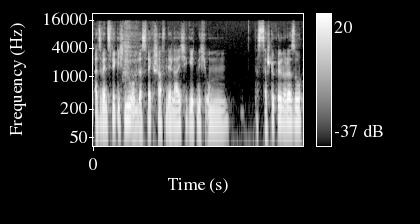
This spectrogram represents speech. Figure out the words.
Also wenn es wirklich nur um das Wegschaffen der Leiche geht, nicht um das Zerstückeln oder so.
